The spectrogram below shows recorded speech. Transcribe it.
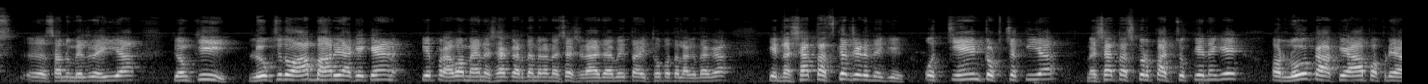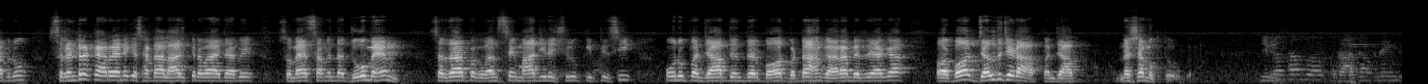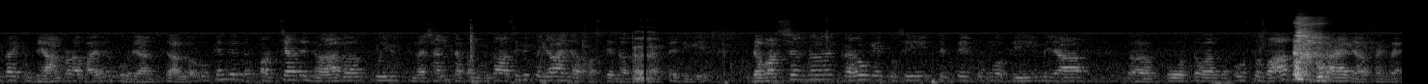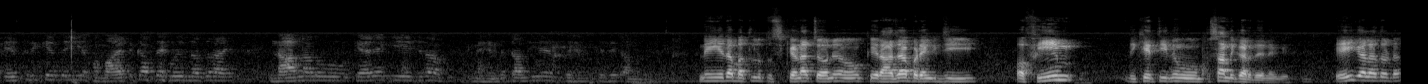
ਸਾਨੂੰ ਮਿਲ ਰਹੀ ਆ। ਕਿਉਂਕਿ ਲੋਕ ਜਦੋਂ ਆਪ ਬਾਹਰ ਆ ਕੇ ਕਹਿਣ ਕਿ ਭਰਾਵਾ ਮੈਂ ਨਸ਼ਾ ਕਰਦਾ, ਮੇਰਾ ਨਸ਼ਾ ਛਡਾਇਆ ਜਾਵੇ, ਤਾਂ ਇੱਥੋਂ ਪਤਾ ਲੱਗਦਾਗਾ ਕਿ ਨਸ਼ਾ ਤਸਕਰ ਜਿਹੜੇ ਨੇਗੇ, ਉਹ ਚੇਨ ਟੁੱਟ ਚੁੱਕੀ ਆ, ਨਸ਼ਾ ਤਸਕਰ ਭੱਜ ਚੁੱਕੇ ਨੇਗੇ ਔਰ ਲੋਕ ਆ ਕੇ ਆਪ ਆਪਣੇ ਆਪ ਨੂੰ ਸਰੈਂਡਰ ਕਰ ਰਹੇ ਨੇ ਕਿ ਸਾਡਾ ਇਲਾਜ ਕਰਵਾਇਆ ਜਾਵੇ। ਸੋ ਮੈਂ ਸਮਝਦਾ, ਜੋ ਮਹਿਮ ਸਰਦਾਰ ਭਗਵੰਤ ਸਿੰਘ ਮਾਨ ਜੀ ਨੇ ਸ਼ੁਰੂ ਕੀਤੀ ਸੀ, ਉਹਨੂੰ ਪੰਜਾਬ ਦੇ ਅੰਦਰ ਬਹੁਤ ਵੱਡਾ ਹੰਗਾਰਾ ਮਿਲ ਰਿਹਾਗਾ ਔਰ ਬਹੁਤ ਜਲਦ ਜਿਹੜਾ ਪੰਜਾਬ ਨਸ਼ਾ ਮੁਕਤ ਹੋਊਗਾ। ਜਿਵੇਂ ਸਾਹਿਬ, ਰਾਜਾ ਵੜਿੰਗ ਦਾ ਇੱਕ ਬਿਆਨ ਬੜਾ ਵਾਇਰਲ ਹੋ ਰਿਹਾ ਅੱਜ ਕੱਲ੍ਹ, ਉਹ ਕਹਿੰਦੇ ਪਰਚਿਆਂ ਦੇ ਨਾਲ ਕੋਈ ਨਸ਼ਾ ਨਹੀਂ ਖਤਮ ਹੁੰਦਾ, ਅਸੀਂ ਵੀ 50000 ਪਰਚੇ ਦਾ ਕਰਤੇ ਸੀਗੇ। ਡਿਵਰਸ਼ਨ ਕਰੋਗੇ ਤੁਸੀਂ, ਚਿੱਟੇ ਤੋਂ ਅਫੀਮ ਜਾਂ ਪੋਸਟ ਵੱਲ, ਉਸ ਤੋਂ ਬਾਅਦ ਚੁਕਾਇਆ ਜਾ ਸਕਦਾ। ਇਸ ਤਰੀਕੇ ਦੀ ਹਮਾਇਤ ਕਰਦੇ ਹੋਏ ਨਜ਼ਰ ਆਏ। ਨਾਲ ਨਾਲ ਉਹ ਕਹਿ ਰਹੇ ਕਿ ਇਹ ਜਿਹੜਾ ਮੁਹਿੰਮ ਚੱਲਦੀ ਹੈ ਇਹ ਕਿਸੇ ਕੰਮ ਦੀ ਨਹੀਂ। ਇਹਦਾ ਮਤਲਬ ਤੁਸੀਂ ਕਹਿਣਾ ਚਾਹੁੰਦੇ ਹੋ ਕਿ ਰਾਜਾ ਬੜਿੰਗ ਜੀ ਅਫੀਮ ਦੀ ਖੇਤੀ ਨੂੰ ਪਸੰਦ ਕਰਦੇ ਨੇਗੇ। ਇਹੀ ਗੱਲ ਆ ਤੁਹਾਡਾ?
